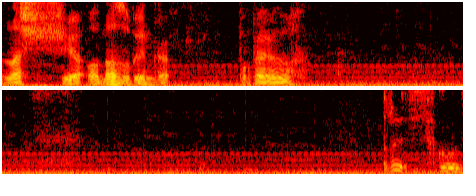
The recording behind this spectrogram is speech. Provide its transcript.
У нас ще одна зупинка попереду. Тридцять секунд,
